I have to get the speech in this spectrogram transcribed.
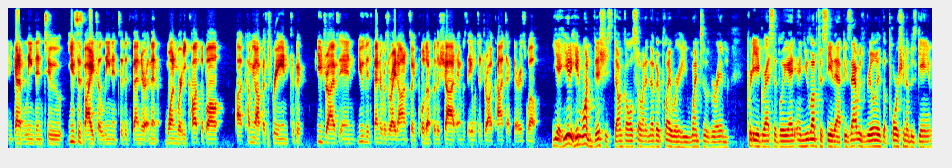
and he kind of leaned into, used his body to lean into the defender. And then one where he caught the ball uh, coming off a screen, took a few drives in, knew the defender was right on him, so he pulled up for the shot and was able to draw contact there as well. Yeah, he had, he had one vicious dunk also on another play where he went to the rim pretty aggressively, and, and you love to see that because that was really the portion of his game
